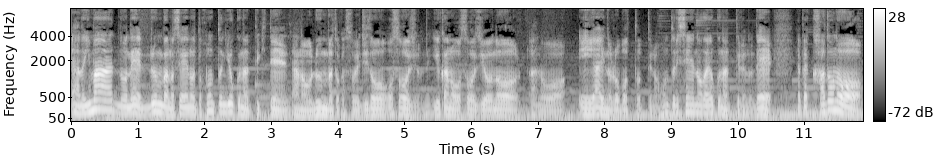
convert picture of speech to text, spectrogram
あの、今のね、ルンバの性能って本当に良くなってきて、あの、ルンバとかそういう自動お掃除のね、床のお掃除用の、あの、AI のロボットっていうのは本当に性能が良くなってるので、やっぱり角の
